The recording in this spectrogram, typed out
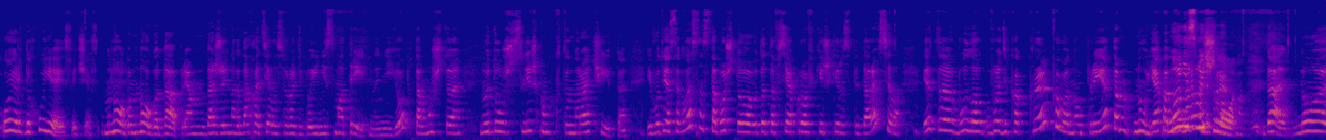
овер дохуя, если честно. Много-много, да. Прям даже иногда хотелось вроде бы и не смотреть на нее, потому что ну это уж слишком как-то нарочито. И вот я согласна с тобой, что вот эта вся кровь кишки распидорасила, это было вроде как крэково, но при этом, ну, я как бы... не смешно. Крэка. Да, но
